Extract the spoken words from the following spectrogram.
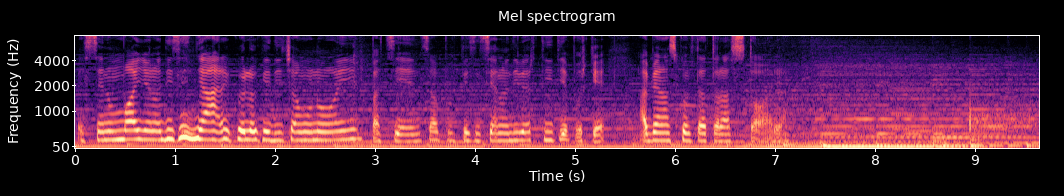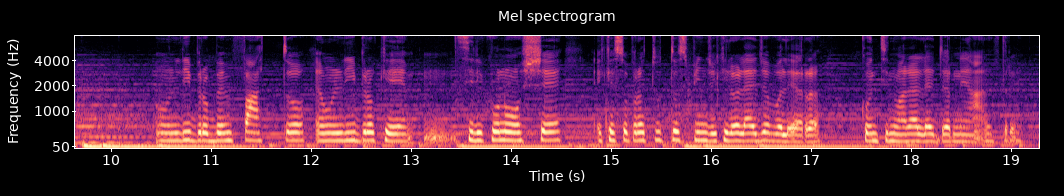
e se non vogliono disegnare quello che diciamo noi, pazienza, purché si siano divertiti e perché abbiano ascoltato la storia. Un libro ben fatto è un libro che mm, si riconosce e che soprattutto spinge chi lo legge a voler continuare a leggerne altri.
